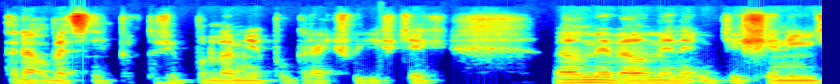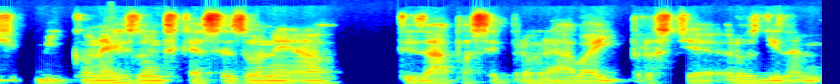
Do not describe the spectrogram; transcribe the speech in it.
teda obecně, protože podle mě pokračují v těch velmi, velmi neutěšených výkonech z loňské sezony a ty zápasy prohrávají prostě rozdílem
